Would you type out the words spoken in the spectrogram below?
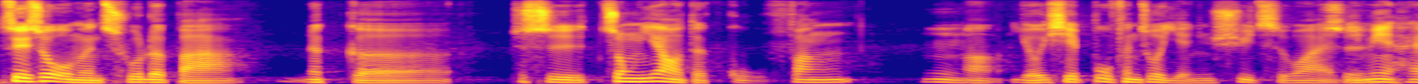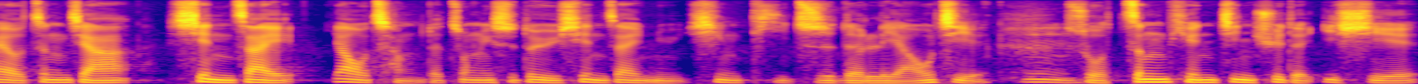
所以说，我们除了把那个就是中药的古方。嗯。啊，有一些部分做延续之外，里面还有增加现在药厂的中医师对于现在女性体质的了解，嗯，所增添进去的一些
